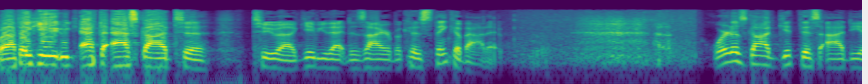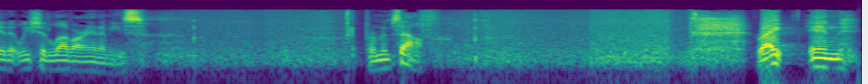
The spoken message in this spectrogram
Well, I think you have to ask God to to uh, give you that desire because think about it. Where does God get this idea that we should love our enemies? From Himself. Right? And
